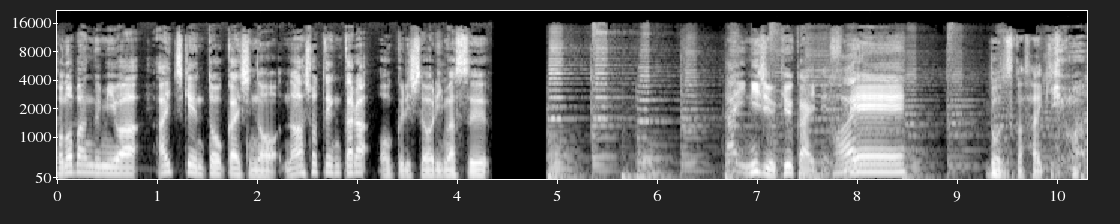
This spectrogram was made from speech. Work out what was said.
この番組は愛知県東海市の縄書店からお送りしております。第29回ですね。どうですか最近は。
